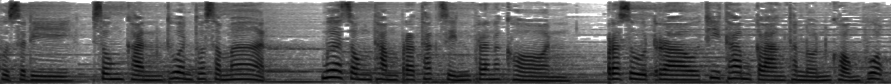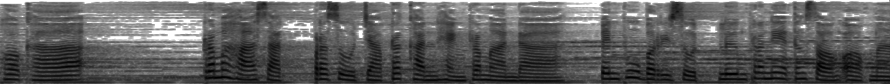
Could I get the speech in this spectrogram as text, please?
พุทธดีทรงคันท่วนทศมาศเมื่อทรงทำประทักษิณพระนคร ประสูติเราที่ท่ามกลางถนนของพวกพ่อค้า พระมหาสัตว์ประสูติจากพระคันแห่งพระมารดา เป็นผู้บริสุทธิ์ลืมพระเนตรทั้งสองออกมา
